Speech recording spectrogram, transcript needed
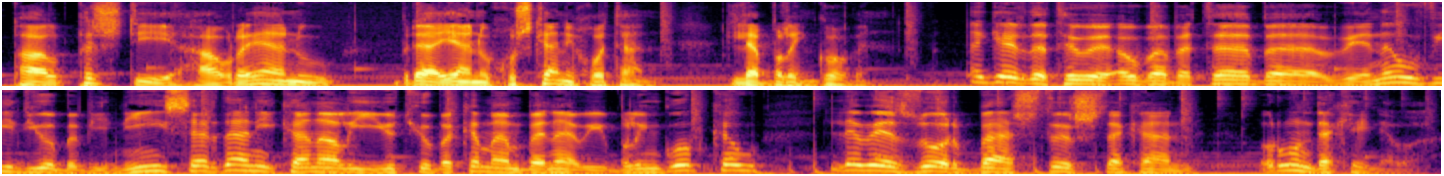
پاڵپشتی هاوڕێیان و برایان و خوشکانی خۆتان لە بڵینگۆ بن. ئەگەر دەتەوێ ئەو بابەتە بە وێنە و ڤیدیۆ ببینی سەردانی کاناڵی یوتیوبەکەمان بەناوی بڵینگۆ بکە و لەوێ زۆر باشتر شتەکان ڕوون دەکەینەوە.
